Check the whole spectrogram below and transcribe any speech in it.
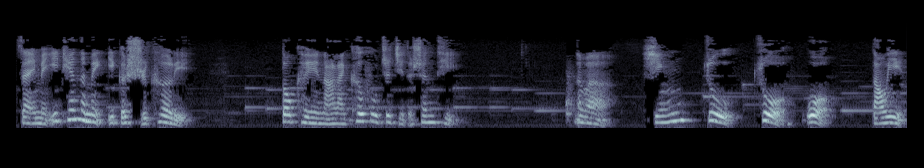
在每一天的每一个时刻里，都可以拿来呵护自己的身体。那么，行、住、坐、卧、导引，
